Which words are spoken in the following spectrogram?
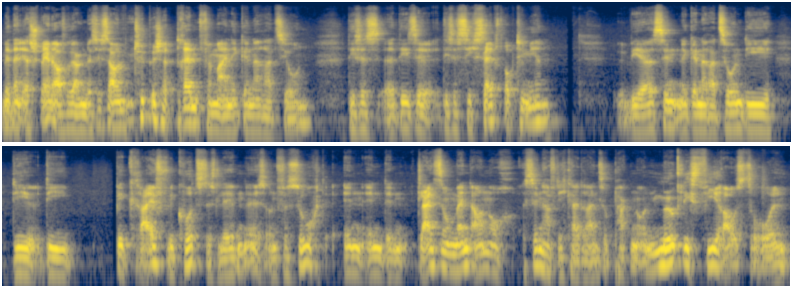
mir dann erst später aufgegangen. Das ist auch ein typischer Trend für meine Generation. Dieses, äh, diese, dieses sich selbst optimieren. Wir sind eine Generation, die, die, die begreift, wie kurz das Leben ist und versucht, in, in den kleinsten Moment auch noch Sinnhaftigkeit reinzupacken und möglichst viel rauszuholen.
